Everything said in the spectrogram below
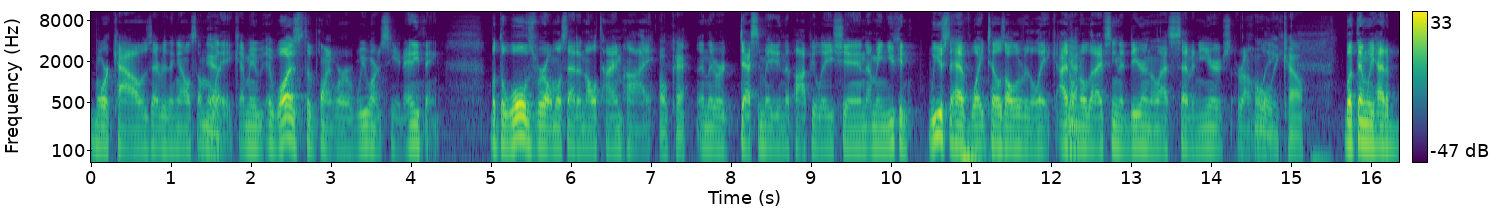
more cows, everything else on the Yeah. lake. I mean, it was to the point where we weren't seeing anything, but the wolves were almost at an all-time high Okay. and they were decimating the population. I mean, you can. We used to have whitetails all over the lake. I don't Yeah. know that I've seen a deer in the last seven years around the Holy lake. cow. But then we had a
